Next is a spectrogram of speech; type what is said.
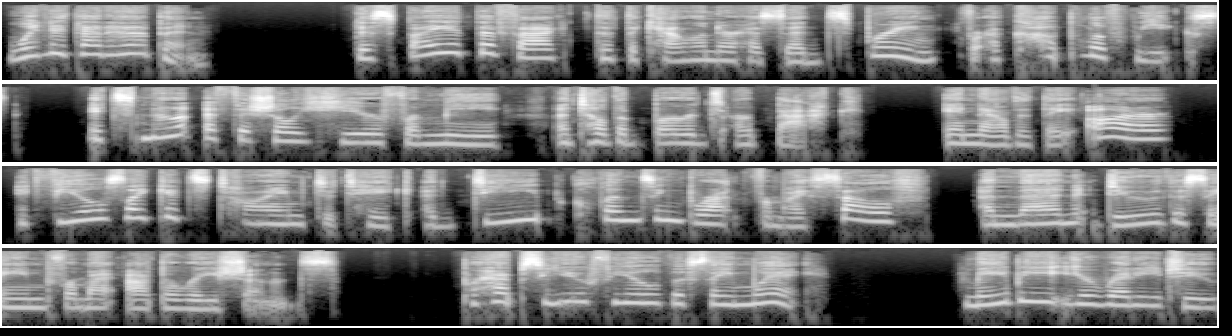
When did that happen? Despite the fact that the calendar has said spring for a couple of weeks, it's not officially here for me until the birds are back. And now that they are, it feels like it's time to take a deep cleansing breath for myself and then do the same for my operations. Perhaps you feel the same way. Maybe you're ready to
